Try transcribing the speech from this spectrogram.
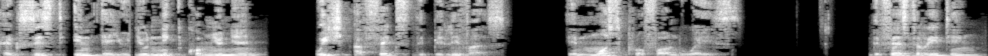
exist in a unique communion which affects the believers in most profound ways. The first reading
